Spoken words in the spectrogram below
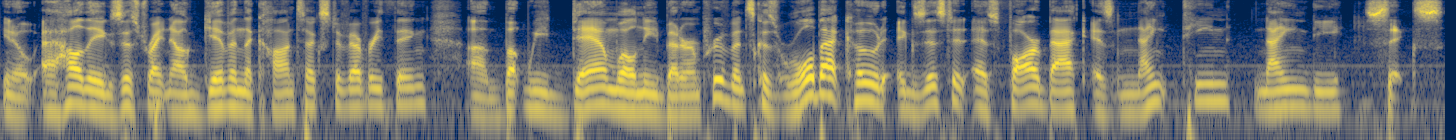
you know, how they exist right now, given the context of everything. Um, but we damn well need better improvements because rollback code existed as far back as 1996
